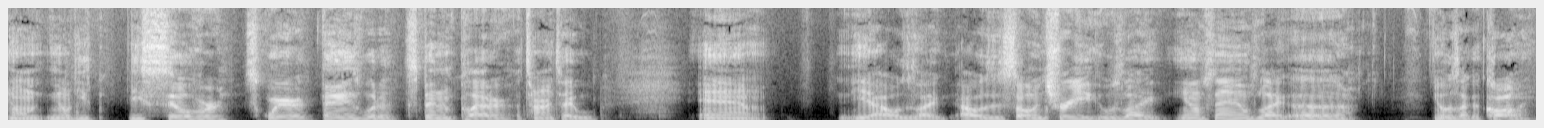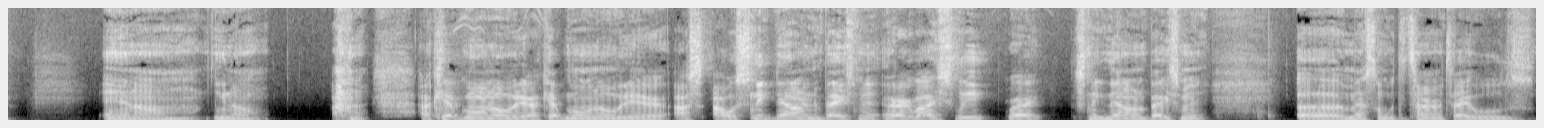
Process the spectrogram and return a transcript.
you know, you know these these silver square things with a spinning platter, a turntable, and yeah, I was like I was just so intrigued. It was like you know what I'm saying. It was like uh, it was like a calling, and um, you know, I kept going over there. I kept going over there. I, I would sneak down in the basement. Everybody sleep, right? Sneak down in the basement, uh, messing with the turntables,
